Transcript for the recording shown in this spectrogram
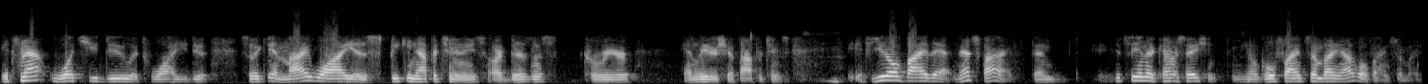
It's not what you do, it's why you do it. So again, my why is speaking opportunities, our business, career, and leadership opportunities. If you don't buy that, and that's fine, then it's the end of the conversation. You know, go find somebody, I'll go find somebody.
